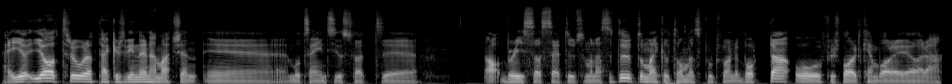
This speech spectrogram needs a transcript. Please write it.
jag, jag, tror att Packers vinner den här matchen eh, mot Saints just för att eh, ja, Breeze har sett ut som han har sett ut och Michael Thomas fortfarande borta och försvaret kan bara göra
